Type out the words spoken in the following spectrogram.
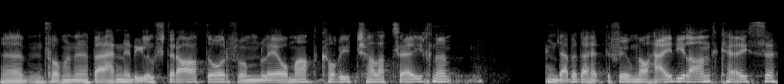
ähm, von einem Berner Illustrator, von Leo Matkovic, zeichnen und eben, da hat der Film noch Heidiland geheissen.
